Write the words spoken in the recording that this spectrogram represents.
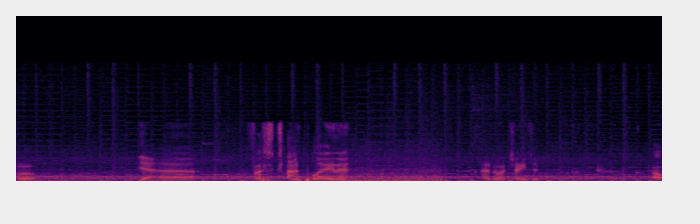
Oh. Yeah, uh, first time playing it. How do I change it? Oh,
